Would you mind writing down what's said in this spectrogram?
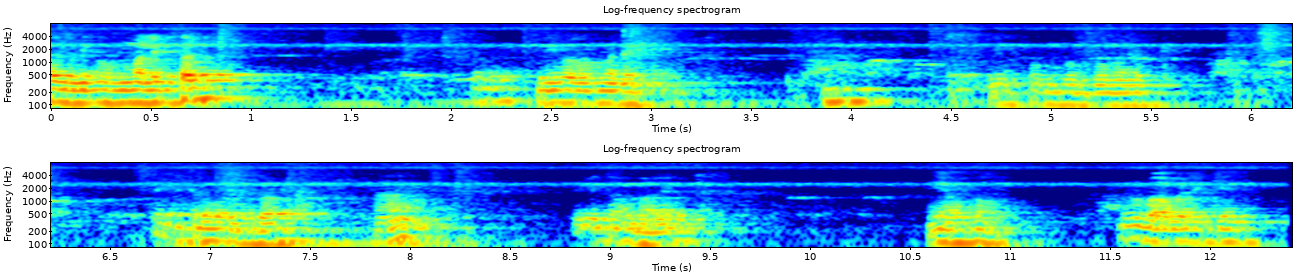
Tol, hindi pa bumalik tol? Hindi pa bumalik. Hindi pa bumalik. Ito, Dodong. Ha? Ito ang balik. Iyaw ko. Ano babalik yan?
